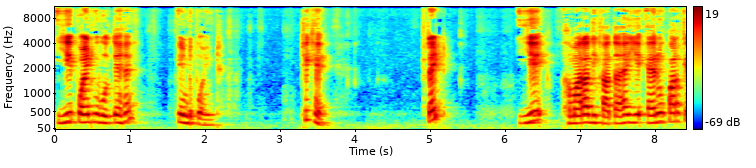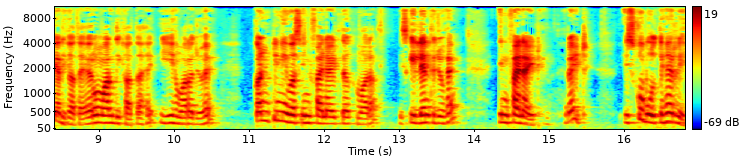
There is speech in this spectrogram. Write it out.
ये पॉइंट को बोलते हैं एंड पॉइंट ठीक है? राइट ये हमारा दिखाता है, ये एरो मार्क क्या दिखाता है? एरो मार्क दिखाता है ये हमारा जो है कंटिन्यूस इनफाइनाइट तक हमारा, इसकी लेंथ जो है इनफाइनाइट है राइट इसको बोलते हैं रे,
